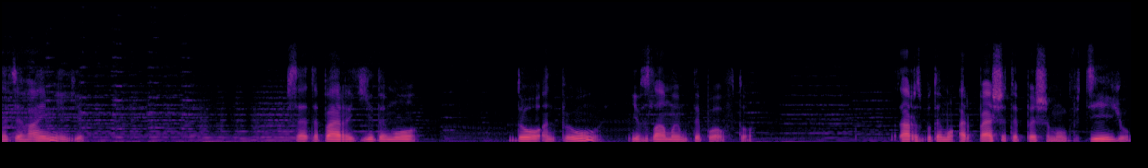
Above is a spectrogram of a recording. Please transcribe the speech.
Надягаємо її. Все, тепер їдемо до НПУ і взламуємо типу авто. Зараз будемо РПшити, пишемо в дію.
